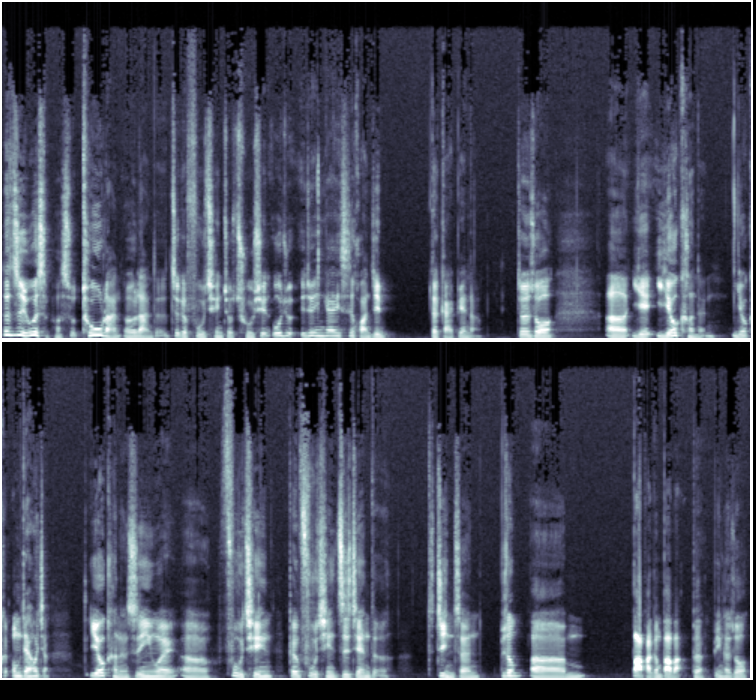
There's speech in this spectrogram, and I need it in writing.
那至于为什么是突然而然的这个父亲就出现，我觉得也就应该是环境的改变了。就是说，呃，也也有可能，有可我们等下会讲，也有可能是因为呃父亲跟父亲之间的竞争，比如说呃。爸爸跟爸爸不是应该说，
